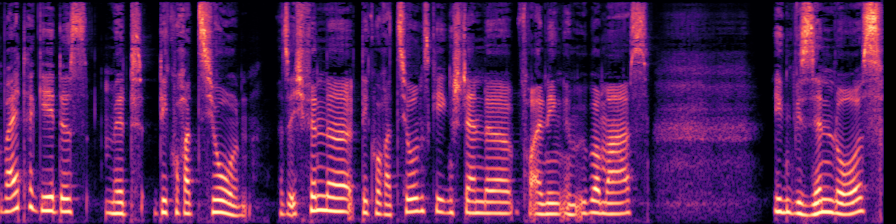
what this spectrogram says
weiter geht es mit Dekoration. Also ich finde Dekorationsgegenstände, vor allen Dingen im Übermaß, irgendwie sinnlos,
